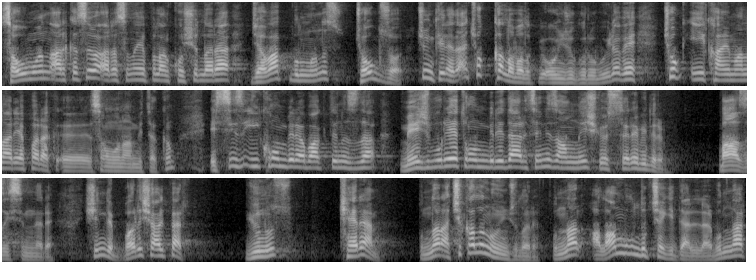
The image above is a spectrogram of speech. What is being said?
Savunmanın arkası ve arasına yapılan koşullara cevap bulmanız çok zor. Çünkü neden? Çok kalabalık bir oyuncu grubuyla ve çok iyi kaymalar yaparak e, savunan bir takım. E, siz ilk 11'e baktığınızda mecburiyet 11'i derseniz anlayış gösterebilirim bazı isimlere. Şimdi Barış Alper, Yunus, Kerem Bunlar açık alan oyuncuları. Bunlar alan buldukça giderler. Bunlar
